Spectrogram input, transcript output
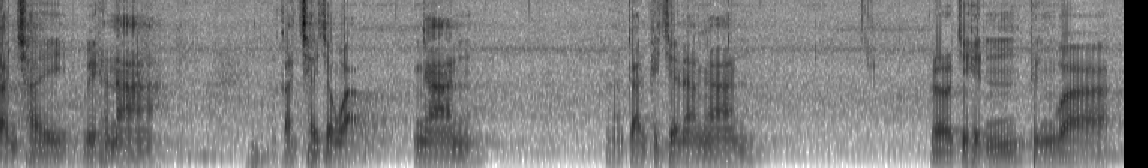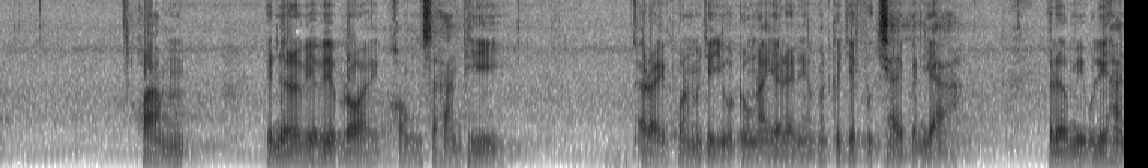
การใช้เวทนา การใช้จังหวะงาน การพิจารณางาน แล้วเราจะเห็นถึงว่าความเป็นระเบียบเรียบร้อยของสถานที่ อะไรคนมันจะอยู่ตรงไหนอะไรเนี่ยมันก็จะฝึกใช้ปัญญา เริ่มมีบริหาร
